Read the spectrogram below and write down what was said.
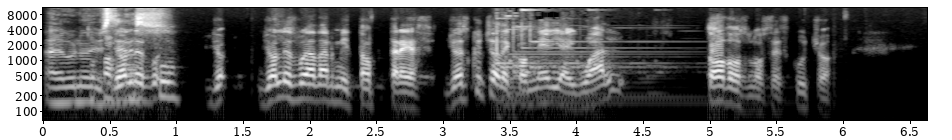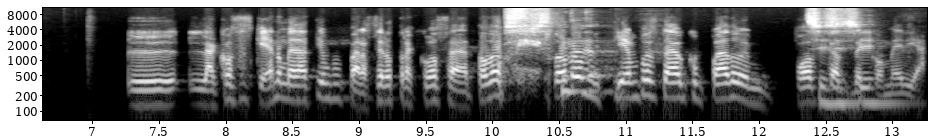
¿Alguno de ustedes? Yo, yo les voy a dar mi top 3. Yo escucho de comedia igual, todos los escucho la cosa es que ya no me da tiempo para hacer otra cosa. Todo, todo mi tiempo está ocupado en podcast de comedia.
